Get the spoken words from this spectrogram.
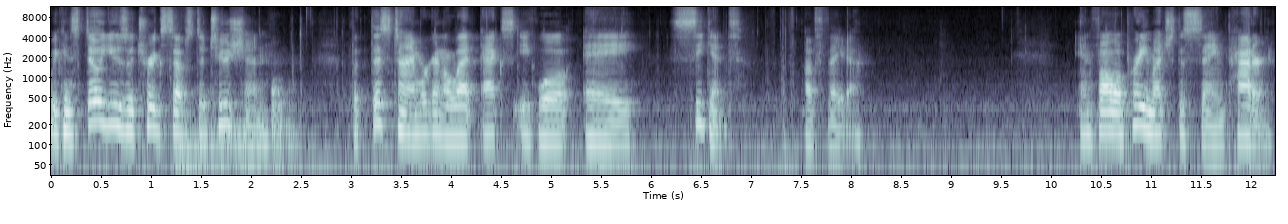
we can still use a trig substitution. But this time, we're going to let x equal a secant of theta and follow pretty much the same pattern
